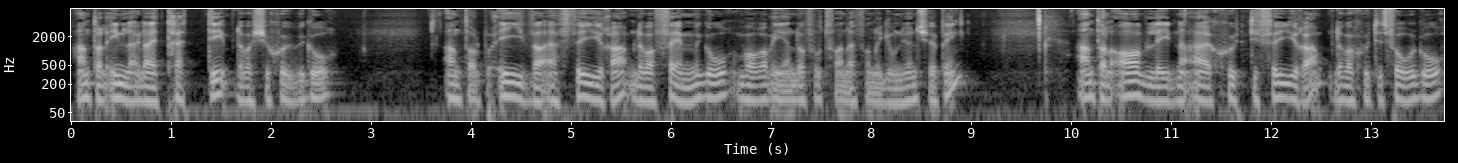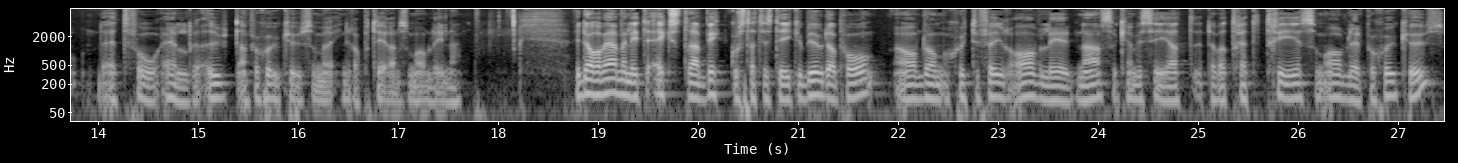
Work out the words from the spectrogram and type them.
Antal inlagda är 30. Det var 27 igår. Antal på IVA är 4. Det var 5 igår, varav en då fortfarande är från Region Jönköping. Antal avlidna är 74. Det var 72 igår. Det är två äldre utanför sjukhus som är inrapporterade som avlidna. Idag har vi även lite extra veckostatistik att bjuda på. Av de 74 avlidna så kan vi se att det var 33 som avled på sjukhus.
